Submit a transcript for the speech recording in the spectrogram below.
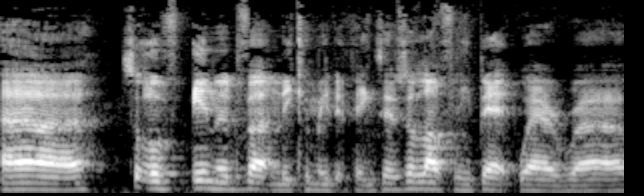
uh, sort of inadvertently comedic things. There was a lovely bit where uh,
